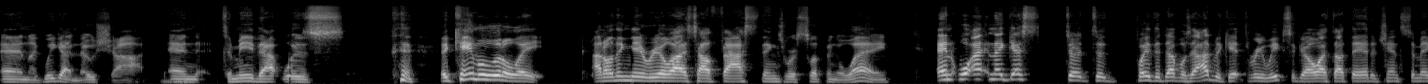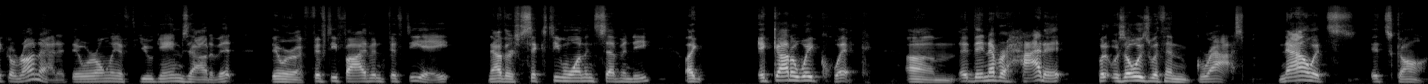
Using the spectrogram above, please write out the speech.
And like, we got no shot. And to me, that was, it came a little late. I don't think they realized how fast things were slipping away. And well, and I guess to, to play the devil's advocate, three weeks ago, I thought they had a chance to make a run at it. They were only a few games out of it. They were at 55 and 58. Now they're 61 and 70. Like it got away quick. Um, they never had it, but it was always within grasp. Now it's it's gone.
